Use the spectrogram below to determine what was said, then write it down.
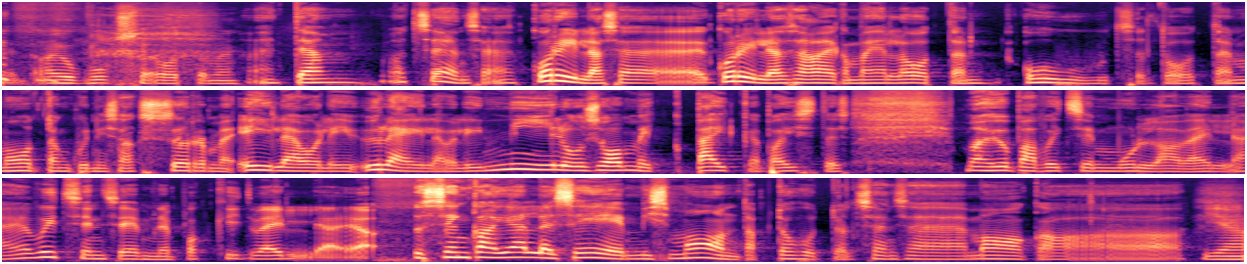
et ajupuuks ootame. et jah, vot see on see, gorilase, gorilase aega ma jälle ootan, õudselt ootan, ma ootan, kuni saaks sõrme, eile oli, üleeile oli nii ilus hommik, päike paistis. ma juba võtsin mulla välja ja võtsin seemnepakid välja ja see on ka jälle see, mis maandab tohutult, see on see maaga ja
